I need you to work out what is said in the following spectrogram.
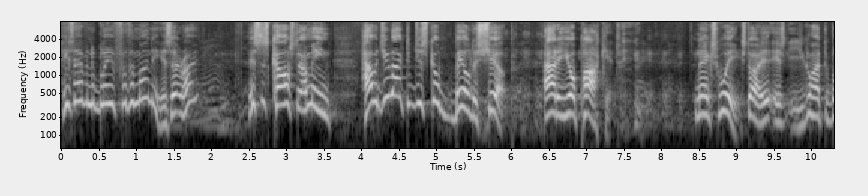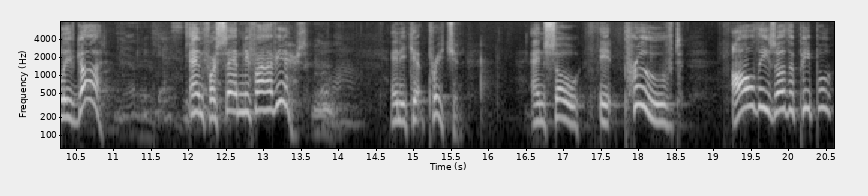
He's having to believe for the money. Is that right? Yeah. This is costing. I mean, how would you like to just go build a ship out of your pocket next week? Start. You're going to have to believe God. Yes. And for 75 years. Oh, wow. And he kept preaching. And so it proved all these other people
